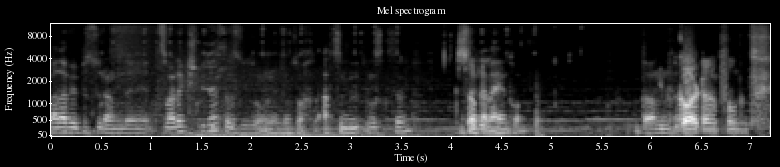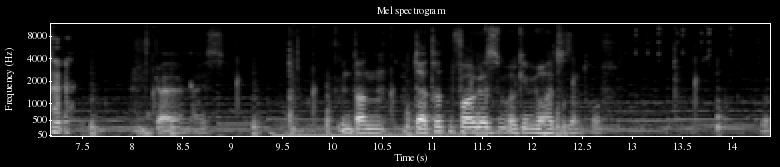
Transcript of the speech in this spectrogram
Warte, wie bist du dann deine zweite gespielt hast? Also so so 18 Minuten insgesamt. Bist So, halt allein drauf. Und dann. äh, Gold angefunden. Geil, nice. Und dann ab der dritten Folge gehen wir halt zusammen drauf. So.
